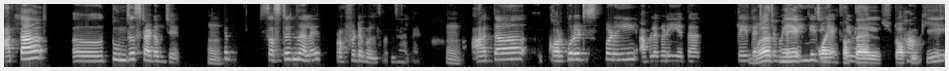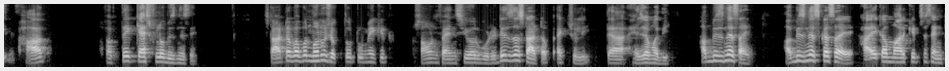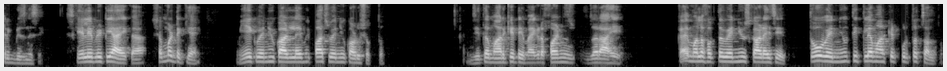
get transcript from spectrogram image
आता तुमचं स्टार्टअप जे आहे हं. सस्टेन झालंय प्रॉफिटेबल झालंय. आता कॉर्पोरेट्स पणही आपल्याकडे येतात ते हा, फक्त एक कॅश फ्लो बिझनेस आहे. स्टार्टअप आपण म्हणू शकतो to make it sound fancy और good it is a startup actually त्या ह्याच्यामध्ये. हा बिझनेस आहे. हा बिझनेस कसा आहे? हा एका मार्केटचा सेंट्रिक बिझनेस आहे. स्केलेबिलिटी आहे का? शंभर टक्के आहे. मी एक व्हेन्यू काढलाय मी पाच व्हेन्यू काढू शकतो. जिथं मार्केट आहे माझ्याकडे फंड जर आहे काय मला फक्त व्हेन्यूज काढायचे. तो व्हेन्यू तिथल्या मार्केट पुरतच चालतो.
